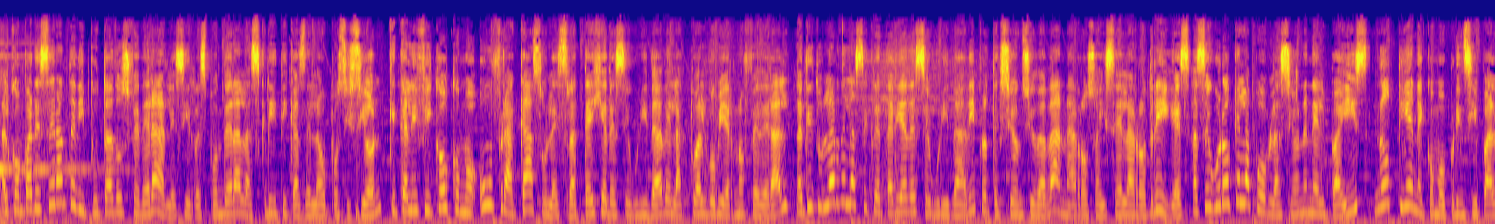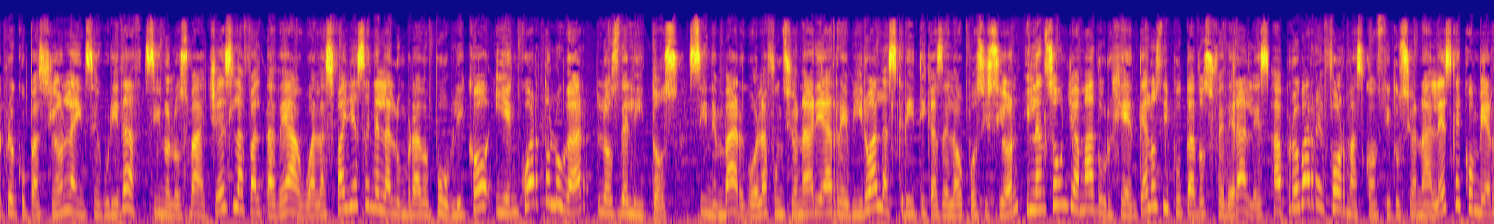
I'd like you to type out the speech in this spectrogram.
Al comparecer ante diputados federales y responder a las críticas de la oposición, que calificó como un fracaso la estrategia de seguridad del actual gobierno federal, la titular de la Secretaría de Seguridad y Protección Ciudadana, Rosa Isela Rodríguez, aseguró que la población en el país no tiene como principal preocupación la inseguridad, sino los baches, la falta de agua, las fallas en el alumbrado público y, en cuarto lugar, los delitos. Sin embargo, la funcionaria reviró a las críticas de la oposición y lanzó un llamado urgente a los diputados federales a aprobar reformas constitucionales que conviertan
